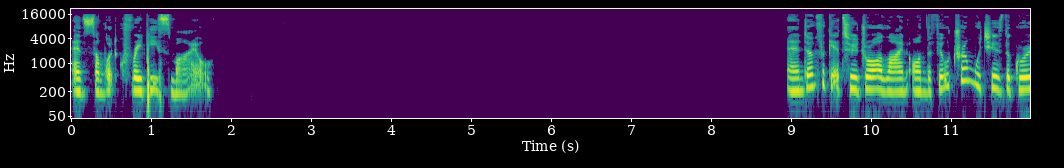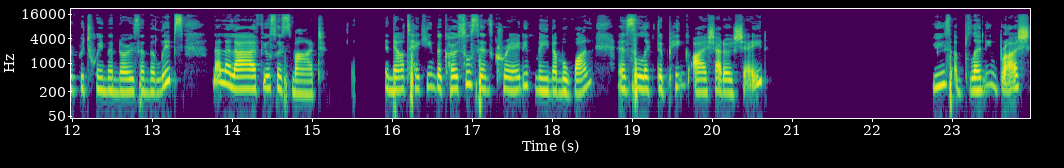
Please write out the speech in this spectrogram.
and somewhat creepy smile. And don't forget to draw a line on the philtrum, which is the groove between the nose and the lips. La la la, I feel so smart. And now taking the Coastal Scents Creative Me number 1 and select a pink eyeshadow shade. Use a blending brush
